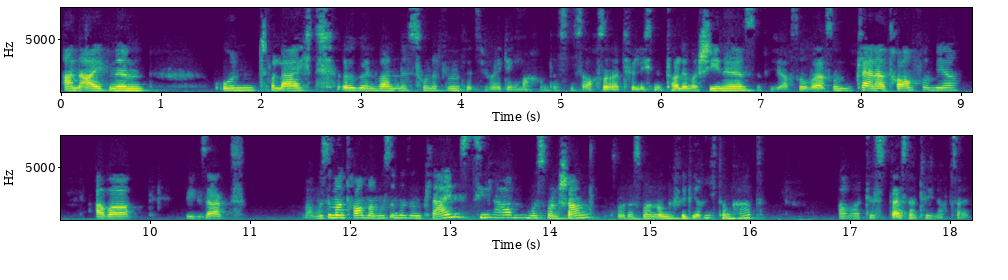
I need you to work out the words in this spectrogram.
aneignen und vielleicht irgendwann das 145 Rating machen. Das ist auch so natürlich eine tolle Maschine. Das ist natürlich auch so was, so ein kleiner Traum von mir. Aber wie gesagt, man muss immer einen Traum, man muss immer so ein kleines Ziel haben, muss man schauen, so dass man ungefähr die Richtung hat. Aber das, da ist natürlich noch Zeit.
